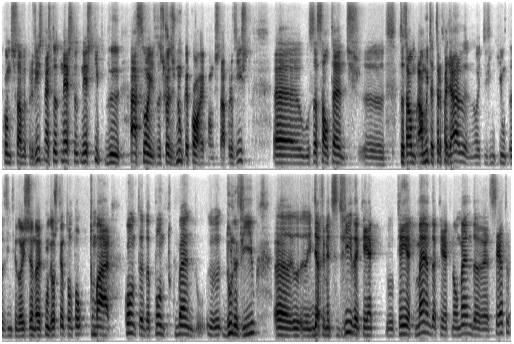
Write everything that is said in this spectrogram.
como estava previsto. Nesta, nesta, neste tipo de ações, as coisas nunca correm como está previsto. Uh, os assaltantes, uh, há, há muita atrapalhada, noite de 21 para 22 de janeiro, quando eles tentam to tomar conta da ponte de comando uh, do navio, imediatamente se divida quem é, quem é que manda, quem é que não manda, etc.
